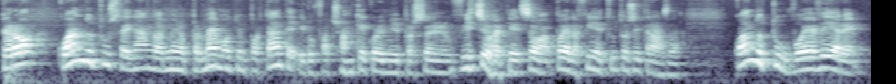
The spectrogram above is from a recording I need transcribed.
però quando tu stai dando, almeno per me è molto importante, e lo faccio anche con le mie persone in ufficio, perché insomma poi alla fine tutto si trasla, quando tu vuoi avere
